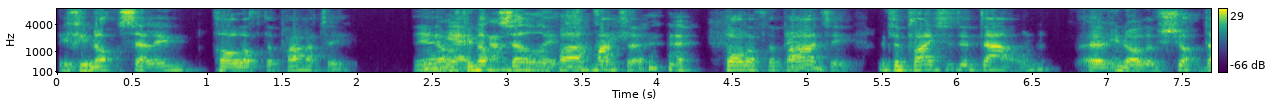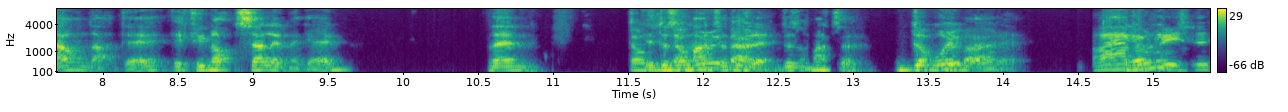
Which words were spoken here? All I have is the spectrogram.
if you're not selling, call off the party. You know, Yeah, if you're not selling, it the doesn't matter. Call off the party. If the prices are down, uh, you know, they've shut down that day. If you're not selling again, then Don't, it doesn't don't matter, about does it. it? It doesn't matter. Don't, worry about it. I have The a only- piece. Of,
